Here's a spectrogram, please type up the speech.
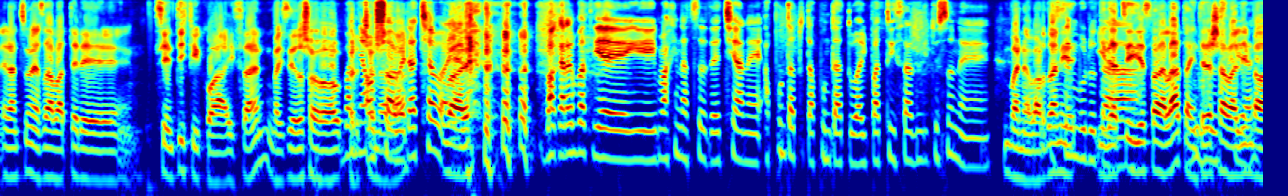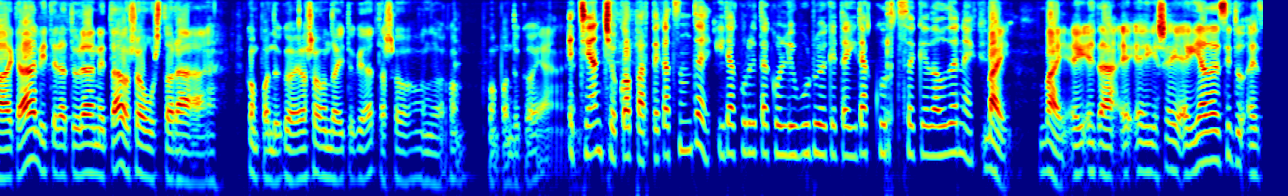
erantzuna ez da bat ere zientifikoa izan, baiz edo oso Baina pertsona oso aberatxa bai. bai. Bakarren bat imaginatzen etxean eh, apuntatu eta apuntatu aipatu izan dituzun eh, Bueno, bardoan idatzi dieza dela eta interesa baldin badaka literaturan eta oso gustora konponduko, oso ondo aituko da oso ondo kon- konponduko ea. Etxean txokoa partekatzen dute, irakurritako liburuek eta irakurtzeke daudenek? Bai, bai, e, eta e, e, e, egia da ez ditu, ez,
